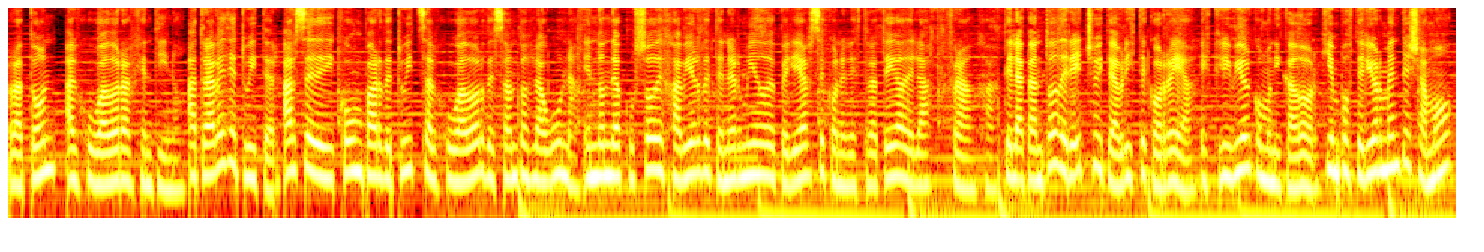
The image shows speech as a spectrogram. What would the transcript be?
ratón al jugador argentino. A través de Twitter, Arce dedicó un par de tweets al jugador de Santos Laguna, en donde acusó de Javier de tener miedo de pelearse con el estratega de la franja. Te la cantó derecho y te abriste Correa, escribió el comunicador, quien posteriormente llamó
